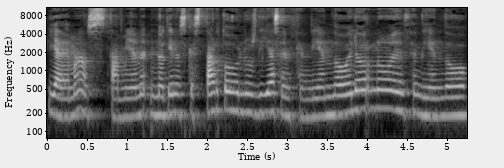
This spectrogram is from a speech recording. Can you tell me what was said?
y además también no tienes que estar todos los días encendiendo el horno, encendiendo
